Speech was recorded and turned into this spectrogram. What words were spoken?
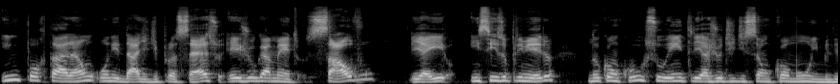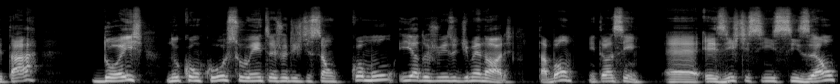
importarão unidade de processo e julgamento, salvo, e aí, inciso primeiro, no concurso entre a jurisdição comum e militar, dois, no concurso entre a jurisdição comum e a do juízo de menores, tá bom? Então, assim, é, existe sim cisão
